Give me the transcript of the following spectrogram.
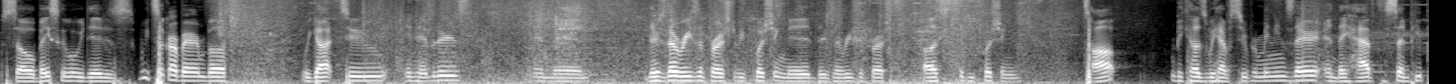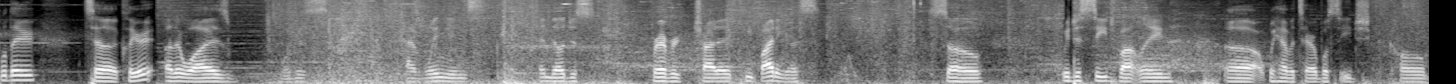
so basically what we did is we took our Baron buff, we got two inhibitors, and then there's no reason for us to be pushing mid, there's no reason for us, us to be pushing top because we have super minions there and they have to send people there to clear it. Otherwise, we'll just have minions and they'll just forever try to keep fighting us. So we just siege bot lane. Uh, we have a terrible siege comp.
